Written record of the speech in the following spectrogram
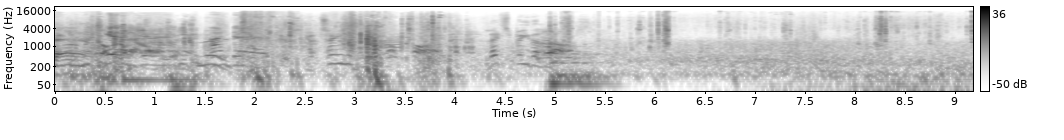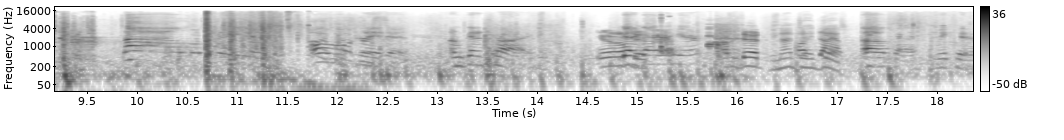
Get him, Jerry. I'm dead. Your team is in the top five. Let's be the last. Ah, almost made it. Almost made it. I'm gonna try. You know, You I'm got a guy dead. right here? I'm dead. You're not dead yet. Oh, okay. Me too.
